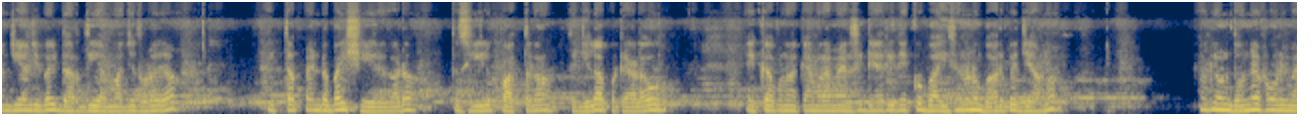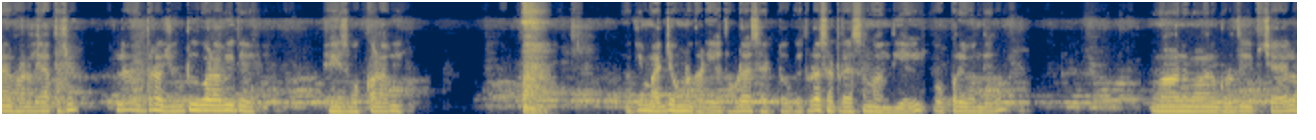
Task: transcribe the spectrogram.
ਹਾਂਜੀ ਹਾਂਜੀ ਬਾਈ, ਡਰਦੀ ਆ ਮੱਝ ਥੋੜਾ ਜਿਹਾ। ਕੀਤਾ ਪਿੰਡ ਬਾਈ ਸ਼ੇਰਗੜ੍ਹ, ਤਹਿਸੀਲ ਪਾਤੜਾ ਤੇ ਜ਼ਿਲ੍ਹਾ ਪਟਿਆਲਾ। ਉਹ ਇੱਕ ਆਪਣਾ ਕੈਮਰਾਮੈਨ ਸੀ, ਡੈਰੀ ਦੇ ਇੱਕੋ ਬਾਈ ਸੀ, ਉਹਨਾਂ ਨੂੰ ਬਾਹਰ ਭੇਜਿਆ ਹੁਣ। ਕਿਉਂਕਿ ਹੁਣ ਦੋਨੇ ਫੋਨ ਹੀ ਮੈਂ ਫੜ ਲਿਆ ਹੱਥ 'ਚ। ਇਧਰ YouTube ਵਾਲਾ ਵੀ ਤੇ Facebook ਵਾਲਾ ਵੀ। ਕਿਉਂਕਿ ਮੱਝ ਹੁਣ ਖੜੀ ਆ ਥੋੜਾ ਸੈੱਟ ਹੋ ਗਿਆ ਥੋੜਾ ਸਟ੍ਰੈਸ ਮੰਨਦੀ ਹੈਗੀ, ਉੱਪਰੇ ਬੰਦੇ ਨੂੰ। Mann Mann Gurdeep Chahal,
